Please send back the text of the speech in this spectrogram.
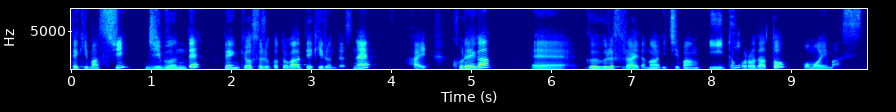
できますし、自分で勉強することができるんですね。はい。これが、えー、Google スライドの一番いいところだと思います。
